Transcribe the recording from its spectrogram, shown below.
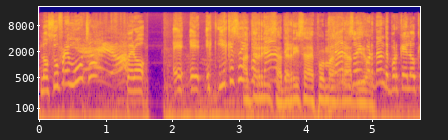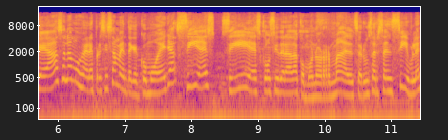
lo sufre mucho, pero eh, eh, y es que eso es Aterriza, importante. aterriza después más Claro, eso es importante porque lo que hace la mujer es precisamente que como ella sí es, sí es considerada como normal ser un ser sensible,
